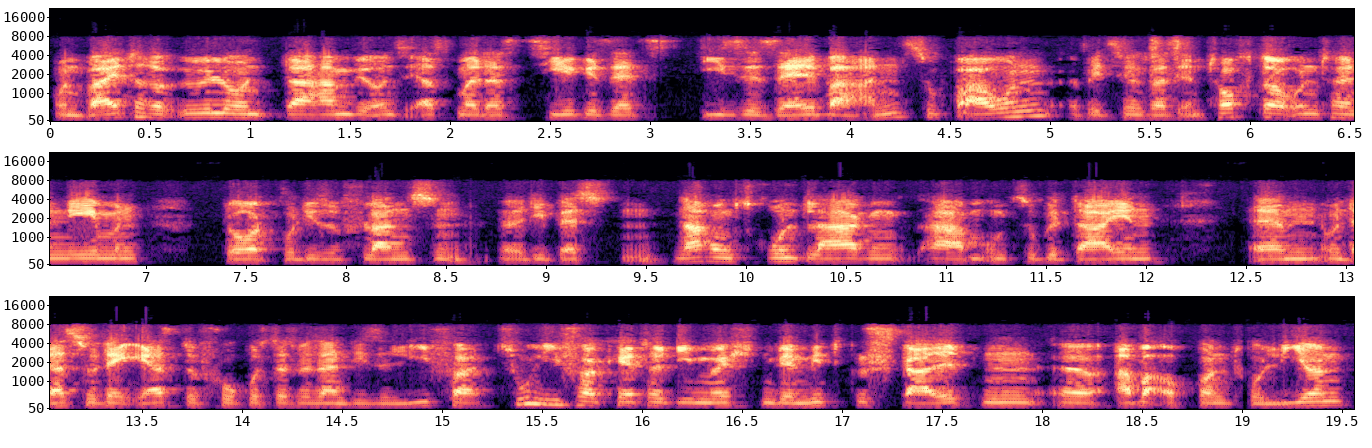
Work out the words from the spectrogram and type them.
und weitere Öle. Und da haben wir uns erstmal das Ziel gesetzt, diese selber anzubauen, beziehungsweise in Tochterunternehmen, dort, wo diese Pflanzen die besten Nahrungsgrundlagen haben, um zu gedeihen. Ähm, und das ist so der erste Fokus, dass wir sagen, diese Liefer Zulieferkette, die möchten wir mitgestalten, aber auch kontrollieren.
